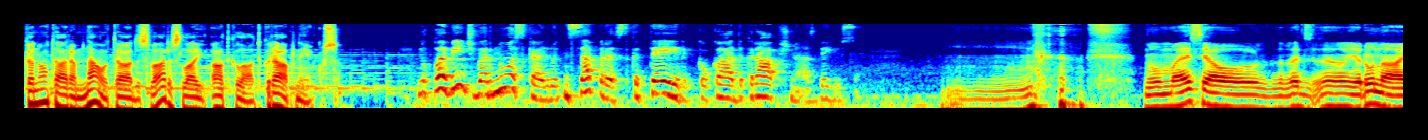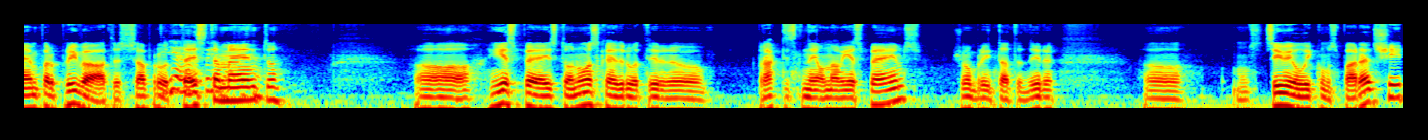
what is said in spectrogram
ka notāram nav tādas varas, lai atklātu krāpniekus. Nu, vai viņš var noskaidrot un saprast, ka te ir kaut kāda krāpšanās bijusi? Mm. nu, mēs jau redz, ja runājam par privātu, es saprotu, jā, jā, testamentu. Privātu Uh, iespējas to noskaidrot ir praktiski ne, nav iespējams. Šobrīd tā tad ir uh, mums civil likums paredz šī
